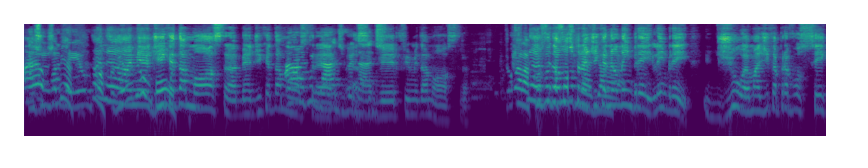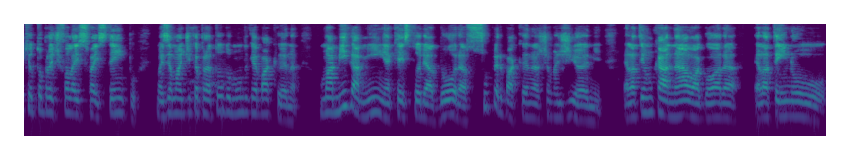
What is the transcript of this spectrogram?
a Ju já deu. Não, não, a minha dica é da mostra. A minha dica é da mostra. Ah, verdade, é, verdade. É ver filme da mostra. Então, não, eu vou dar uma outra dica, não lembrei, lembrei. Ju, é uma dica para você que eu tô para te falar isso faz tempo, mas é uma dica para todo mundo que é bacana. Uma amiga minha, que é historiadora, super bacana, ela chama Giane. Ela tem um canal agora, ela tem no,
